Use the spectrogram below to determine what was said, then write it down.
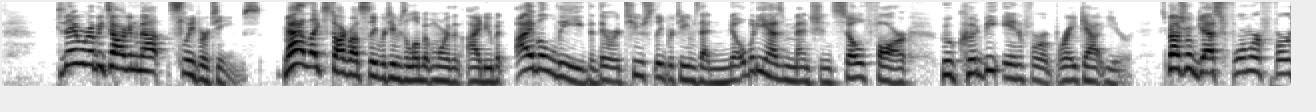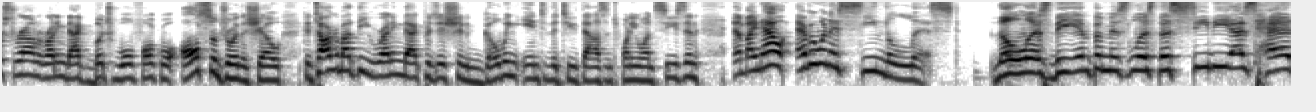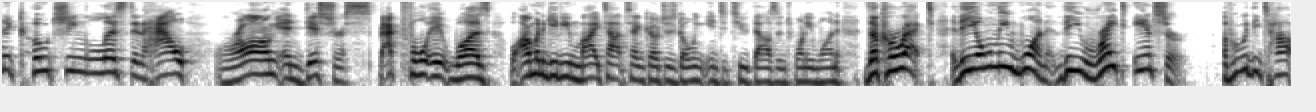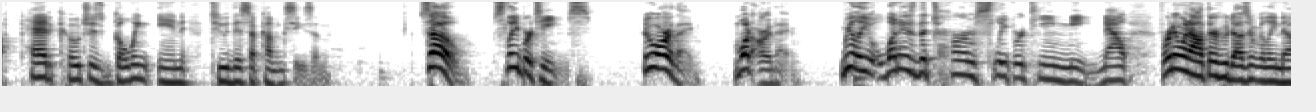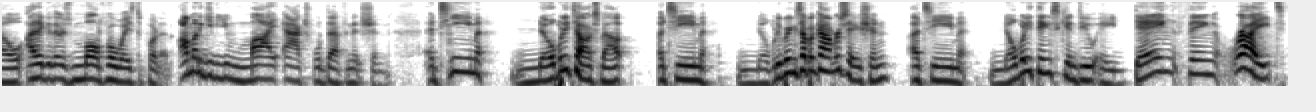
Today we're going to be talking about sleeper teams. Matt likes to talk about sleeper teams a little bit more than I do, but I believe that there are two sleeper teams that nobody has mentioned so far who could be in for a breakout year. Special guest, former first round running back Butch Woolfolk will also join the show to talk about the running back position going into the 2021 season. And by now, everyone has seen the list. The list, the infamous list, the CBS head coaching list, and how wrong and disrespectful it was. Well, I'm going to give you my top 10 coaches going into 2021. The correct, the only one, the right answer of who are the top head coaches going into this upcoming season. So, sleeper teams. Who are they? What are they? Really, what does the term sleeper team mean? Now, for anyone out there who doesn't really know, I think there's multiple ways to put it. I'm going to give you my actual definition. A team nobody talks about, a team nobody brings up in conversation, a team nobody thinks can do a dang thing right,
